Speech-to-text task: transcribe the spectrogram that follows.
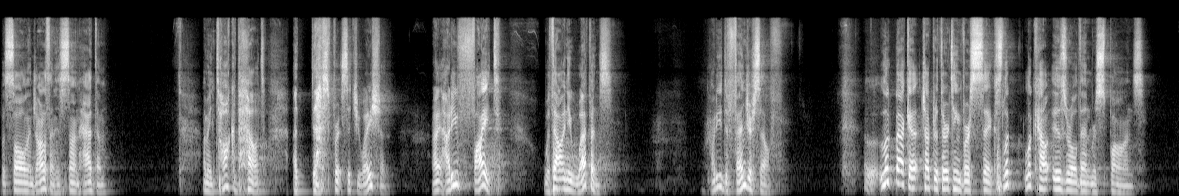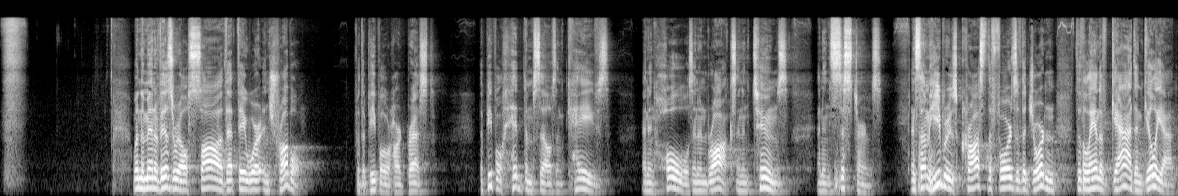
But Saul and Jonathan, his son, had them. I mean, talk about a desperate situation, right? How do you fight without any weapons? How do you defend yourself? Look back at chapter 13, verse 6. Look, look how Israel then responds. When the men of Israel saw that they were in trouble, for the people were hard pressed, the people hid themselves in caves and in holes and in rocks and in tombs and in cisterns. And some Hebrews crossed the fords of the Jordan to the land of Gad and Gilead.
